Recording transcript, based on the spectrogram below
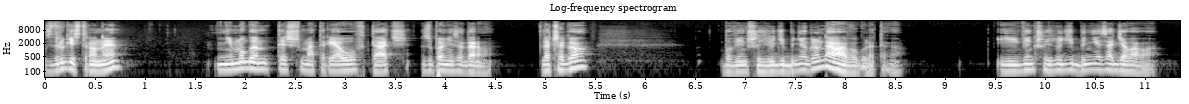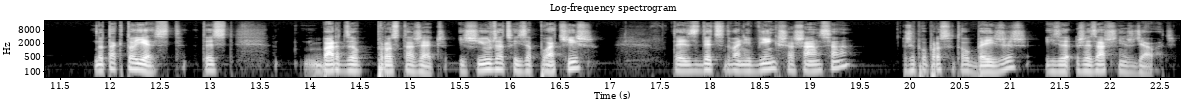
Z drugiej strony, nie mogłem też materiałów dać zupełnie za darmo. Dlaczego? Bo większość ludzi by nie oglądała w ogóle tego. I większość ludzi by nie zadziałała. No tak to jest. To jest bardzo prosta rzecz. Jeśli już za coś zapłacisz, to jest zdecydowanie większa szansa, że po prostu to obejrzysz i że zaczniesz działać.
